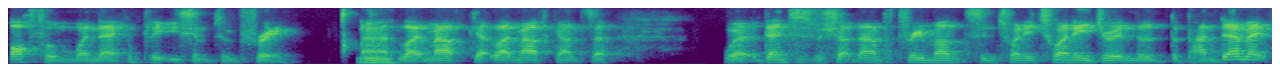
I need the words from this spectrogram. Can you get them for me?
often when they're completely symptom free, uh, mm. uh, like mouth like mouth cancer, where dentists were shut down for three months in 2020 during the, the pandemic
